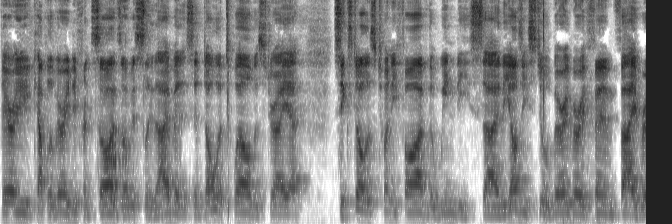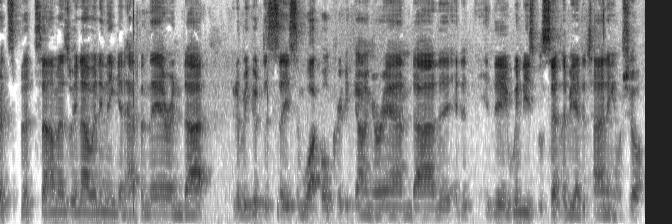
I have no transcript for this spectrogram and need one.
very couple of very different sides, obviously though, but it's a dollar twelve Australia. Six dollars twenty-five the Windies. So the Aussies still very, very firm favourites, but um, as we know, anything can happen there. And uh, it'll be good to see some white ball cricket going around. Uh, the, the Windies will certainly be entertaining, I'm sure.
